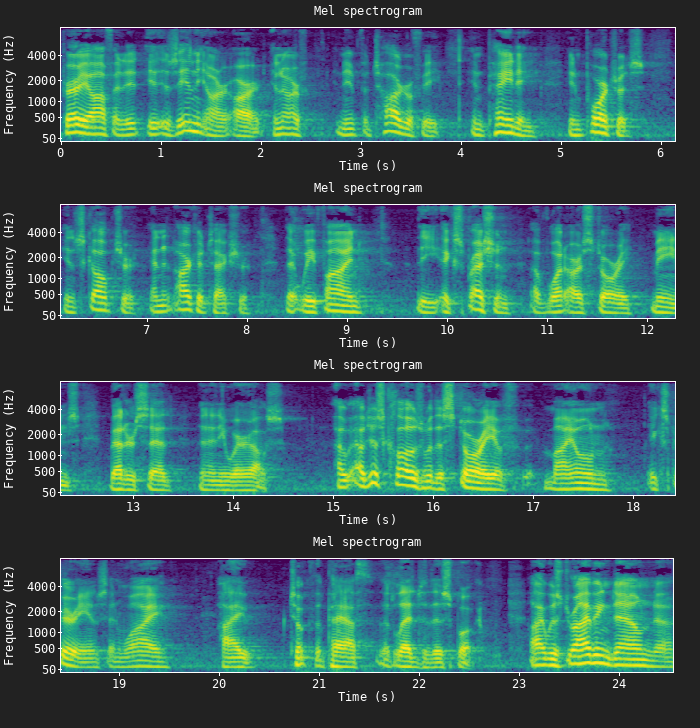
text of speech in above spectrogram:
very often it, is in our art, in our in photography, in painting, in portraits, in sculpture, and in architecture that we find the expression of what our story means, better said than anywhere else. I'll just close with a story of my own experience and why I took the path that led to this book. I was driving down uh,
